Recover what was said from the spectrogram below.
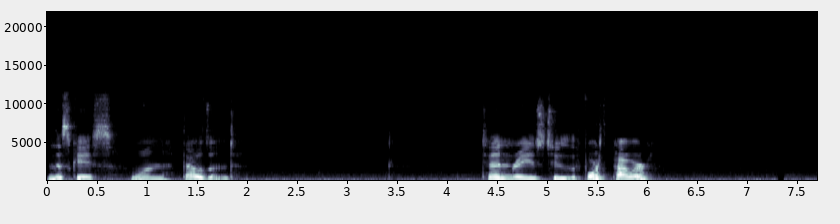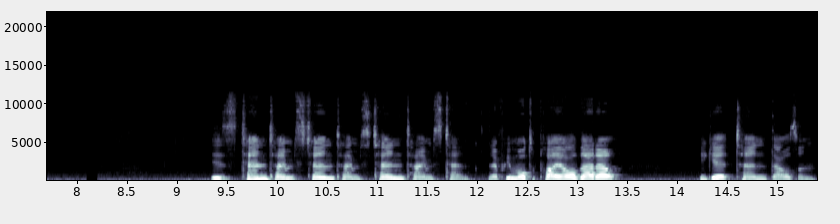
in this case, 1,000. 10 raised to the fourth power is 10 times 10 times 10 times 10. And if we multiply all that out, we get 10,000.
